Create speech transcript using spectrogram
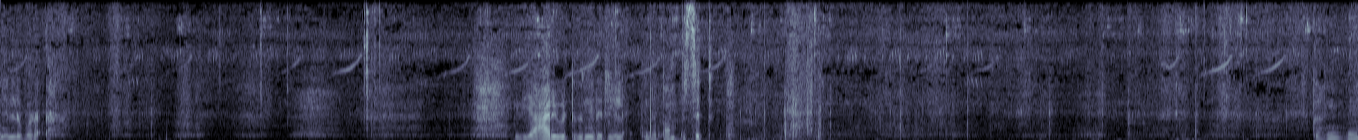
நெல் போட. இது யார் விட்டதுன்னு தெரியல. இந்த பம்பு செட் கண்ணே.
